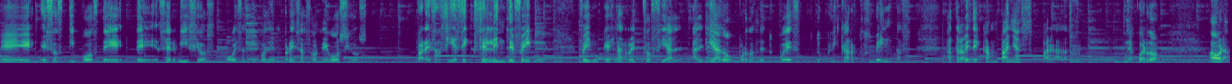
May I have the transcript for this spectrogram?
Eh, esos tipos de, de servicios o esos tipos de empresas o negocios, para eso sí es excelente Facebook. Facebook es la red social aliado por donde tú puedes duplicar tus ventas a través de campañas pagadas. ¿De acuerdo? Ahora,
